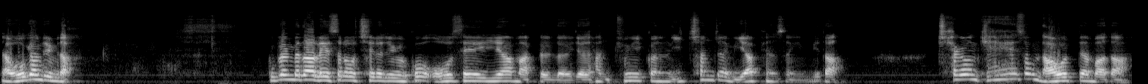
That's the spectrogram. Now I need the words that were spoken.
자, 오경주입니다. 900m 레이스로 치러지고 있고 5세 이하 마필드 이제 한 중위권 2000점 이하 편성입니다. 최근 계속 나올 때마다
